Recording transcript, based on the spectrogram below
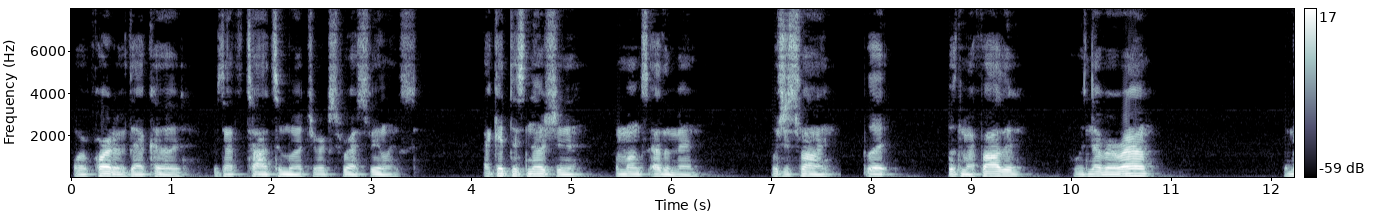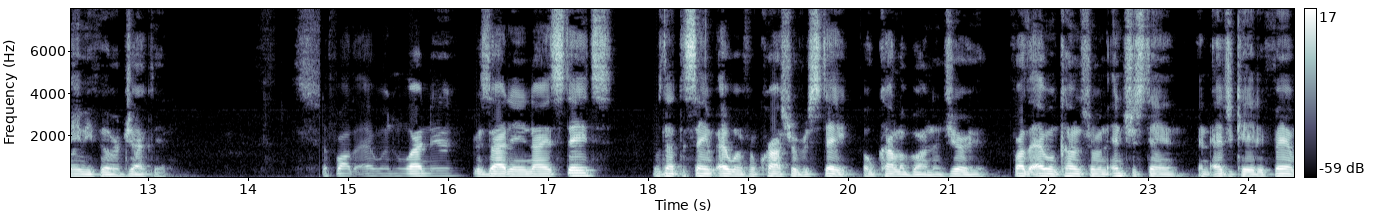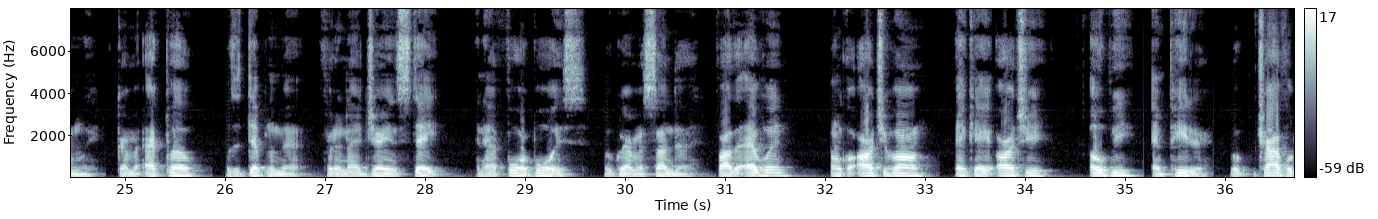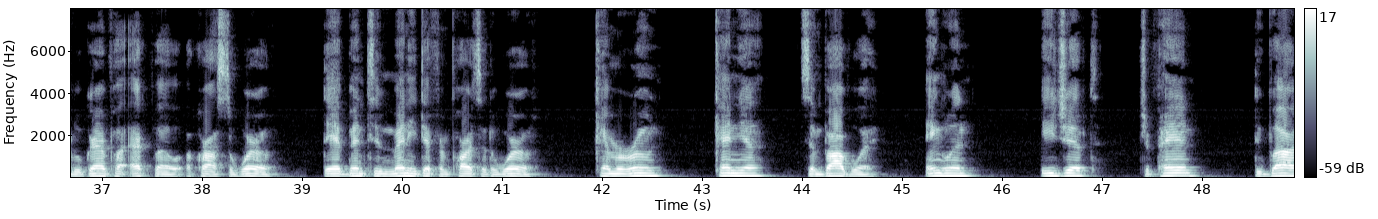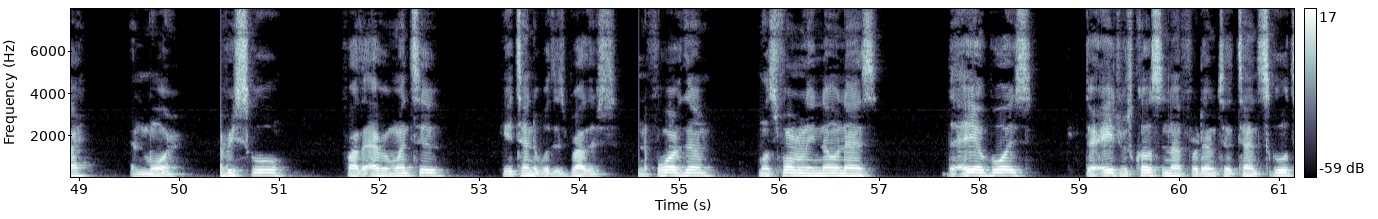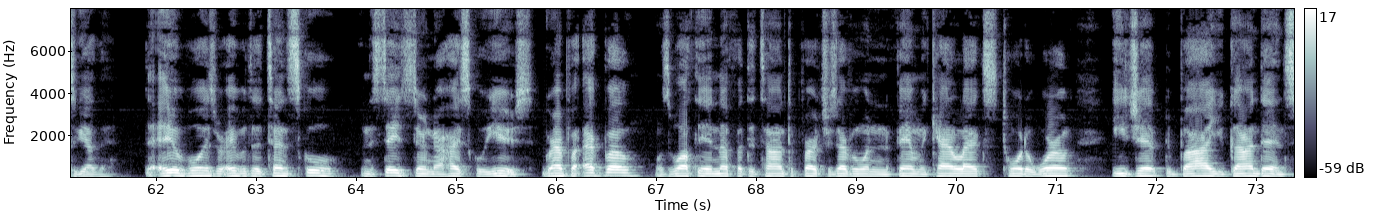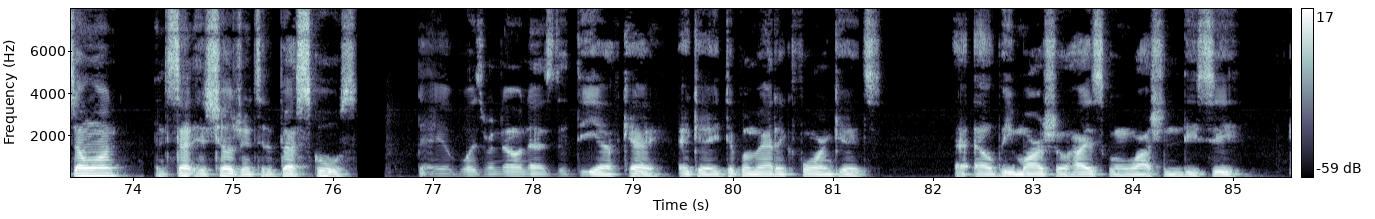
or part of that code, is not to talk too much or express feelings. I get this notion amongst other men, which is fine, but with my father, who was never around, it made me feel rejected. The father Edwin who I knew resided in the United States was not the same Edwin from Cross River State, Okalaba, Nigeria. Father Edwin comes from an interesting and educated family. Grandma Ekpo was a diplomat for the Nigerian state and had four boys with Grandma Sunday. Father Edwin, Uncle Archibald, aka Archie, Obi, and Peter traveled with Grandpa Ekpo across the world. They had been to many different parts of the world Cameroon, Kenya, Zimbabwe, England, Egypt, Japan, Dubai, and more. Every school Father ever went to, he attended with his brothers. And the four of them, most formerly known as the Eyo Boys, their age was close enough for them to attend school together. The Eyo Boys were able to attend school in the States during their high school years. Grandpa Ekpo was wealthy enough at the time to purchase everyone in the family Cadillacs, toured the world, Egypt, Dubai, Uganda, and so on, and sent his children to the best schools. The Eyo boys were known as the DFK, aka Diplomatic Foreign Kids, at LB Marshall High School in Washington, D.C.,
